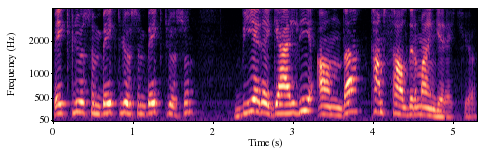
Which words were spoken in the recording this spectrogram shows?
Bekliyorsun, bekliyorsun, bekliyorsun. Bir yere geldiği anda tam saldırman gerekiyor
